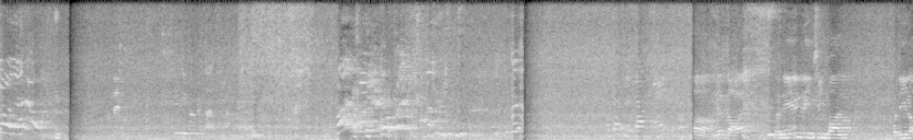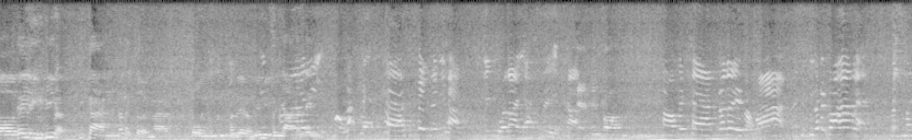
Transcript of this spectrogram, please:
ดนแล้วที่นี่มันไม่ตัดนะมันจะเสียดังไหม ก็เรียบร้อย วันนี้ลิงชิงบอลพอดีเราได้ลิงที่แบบพิการตั้งแต่เกิดมาโดนมันเลยแบบไม่มีปัญญาจะเล่นบอกว่าแขนขาเป็นอะไรนี่ค่ะเป็นหัวไหล่อักเสบค่ะแขนเป็นฟองเขาเป็นแฟนก็เลยแบบว่าจริงๆก็เป็นข้ออ้างแหละ มันมัน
